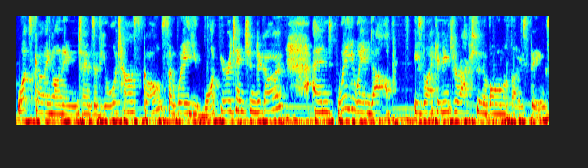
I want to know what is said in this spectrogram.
What's going on in terms of your task goals, so where you want your attention to go, and where you end up is like an interaction of all of those things.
